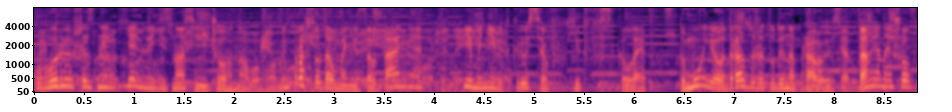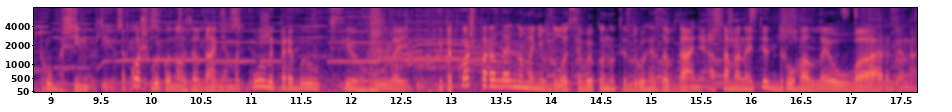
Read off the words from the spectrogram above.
Поговоривши з ним, я не дізнався нічого нового. Він просто дав мені завдання, і мені відкрився вхід в склеп. Тому я одразу ж туди направився. Там я знайшов труп жінки. Також виконав завдання Микули, перебив всіх гулей. І також паралельно мені вдалося виконати друге завдання, а саме знайти друга Лео Вардена,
